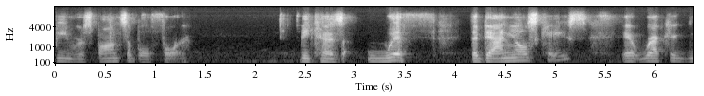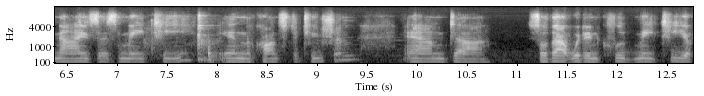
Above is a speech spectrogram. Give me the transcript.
be responsible for. Because with the Daniels case, it recognizes Métis in the Constitution. And uh, so that would include Métis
